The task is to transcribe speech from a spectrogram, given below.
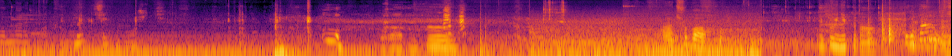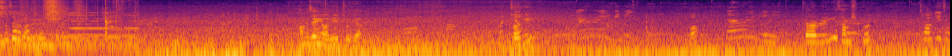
못 내릴 것 같은데 Можете. 음. 아 추워 이쁘긴 이쁘다 여기 빵 수저로 만드는 거네 방생이 언니 쪽이야? 저기? 뭐? 30, 30분? 저기 저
